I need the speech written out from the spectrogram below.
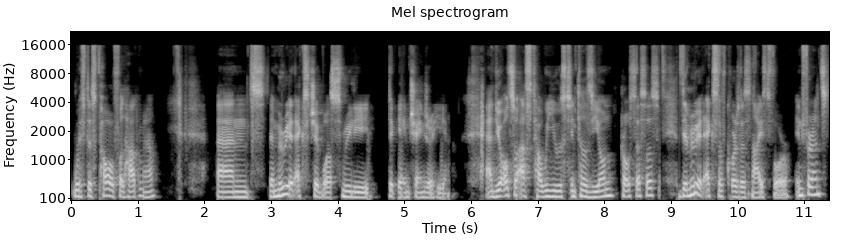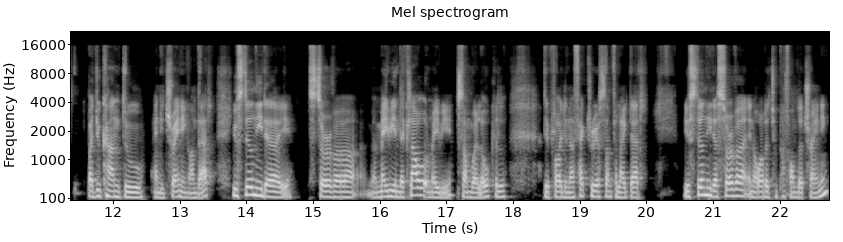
with this powerful hardware. And the Myriad X chip was really the game changer here. And you also asked how we use Intel Xeon processors. The Myriad X, of course, is nice for inference, but you can't do any training on that. You still need a server, maybe in the cloud or maybe somewhere local, deployed in a factory or something like that. You still need a server in order to perform the training.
